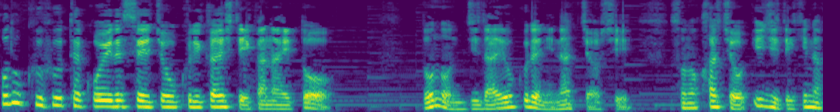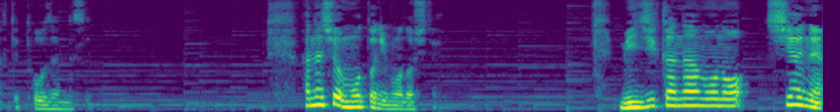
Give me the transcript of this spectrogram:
ぽど工夫手こ入れ成長を繰り返していかないと、どんどん時代遅れになっちゃうし、その価値を維持できなくて当然です。話を元に戻して。身近なもの、視野に、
